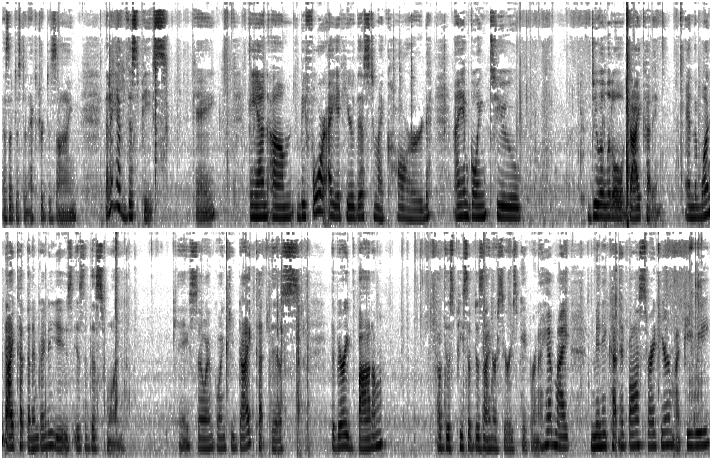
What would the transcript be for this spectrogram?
as a, just an extra design. Then I have this piece, okay? And um, before I adhere this to my card, I am going to do a little die cutting. And the one die cut that I'm going to use is this one. Okay, so I'm going to die cut this, the very bottom of this piece of designer series paper. And I have my mini Cut & Emboss right here, my Pee-wee.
